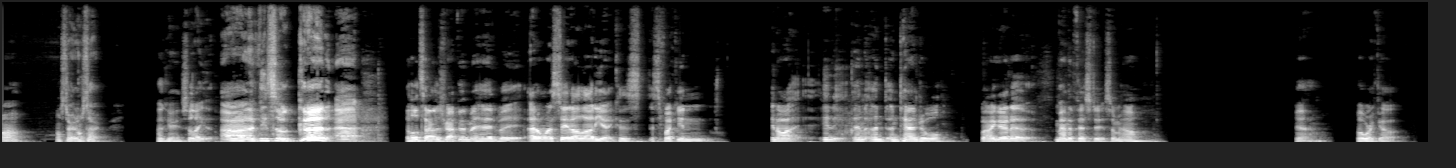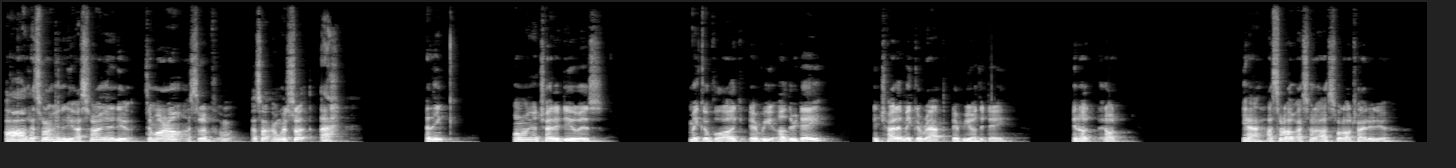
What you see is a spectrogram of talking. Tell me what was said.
Wow. Don't start. Don't start. Okay, so like, ah, that'd be so good. Ah, the whole time I was rapping in my head, but I don't want to say it out loud yet because it's fucking, you know, in, in, un, untangible. But I gotta manifest it somehow. Yeah, it'll work out. Ah, that's what I'm gonna do. That's what I'm gonna do tomorrow. That's what I'm. That's what I'm gonna start. Ah, I think what I'm gonna try to do is make a vlog every other day and try to make a rap every other day. And I'll, I'll yeah, that's what I'll, that's what that's what I'll try to do.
